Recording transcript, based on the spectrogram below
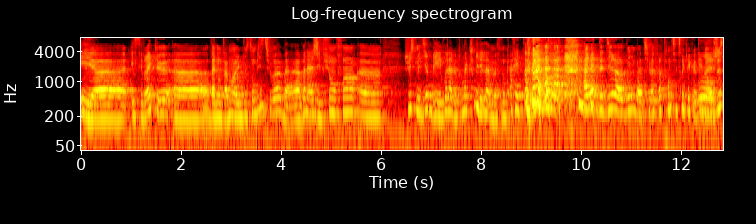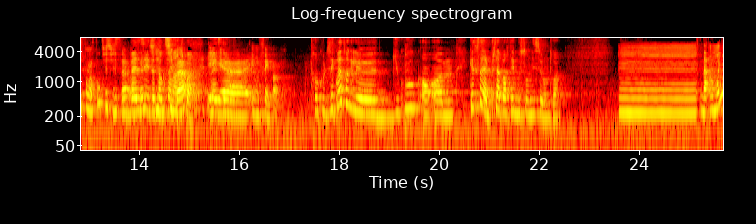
Et, euh, et c'est vrai que, euh, bah, notamment avec Boost tu vois, bah voilà, j'ai pu enfin euh, juste me dire, mais voilà, le plan d'action il est là, meuf, donc arrête. arrête de dire, bon, bah tu vas faire 36 trucs à côté. Ouais. Non, juste pour l'instant, tu suis ça. Vas-y, tu- que ça marche, quoi. Et, Ouais, et on fait quoi. Trop cool. C'est quoi, toi, le, du coup, qu'est-ce que ça a le plus apporté, Boost selon toi? Hum, bah, un moyen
